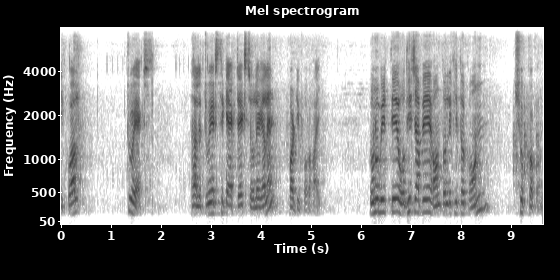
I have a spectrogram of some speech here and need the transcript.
equal to X তাহলে টু এক্স থেকে একটা এক্স চলে গেলে ফর্টি ফোর হয়। কোন বৃত্তে অধিচাপে অন্তর্লিখিত কোণ সূক্ষ্ম কোণ।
